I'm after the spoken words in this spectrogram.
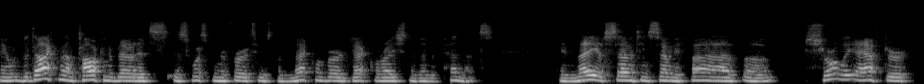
and the document I'm talking about is, is what's been referred to as the Mecklenburg Declaration of Independence. In May of 1775, uh, shortly after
